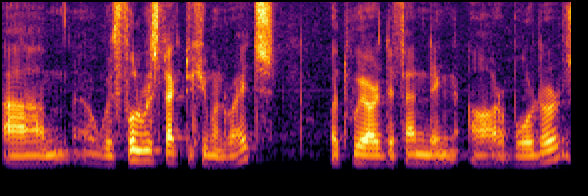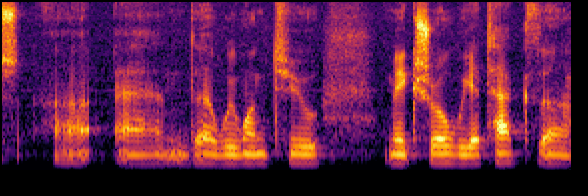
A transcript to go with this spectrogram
um, with full respect to human rights, but we are defending our borders uh, and uh, we want to make sure we attack the, uh,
